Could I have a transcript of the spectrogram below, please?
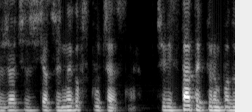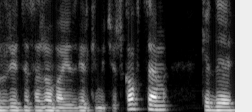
rzeczy z życia codziennego współczesne. Czyli statek, którym podróżuje cesarzowa jest wielkim wycieczkowcem. Kiedy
